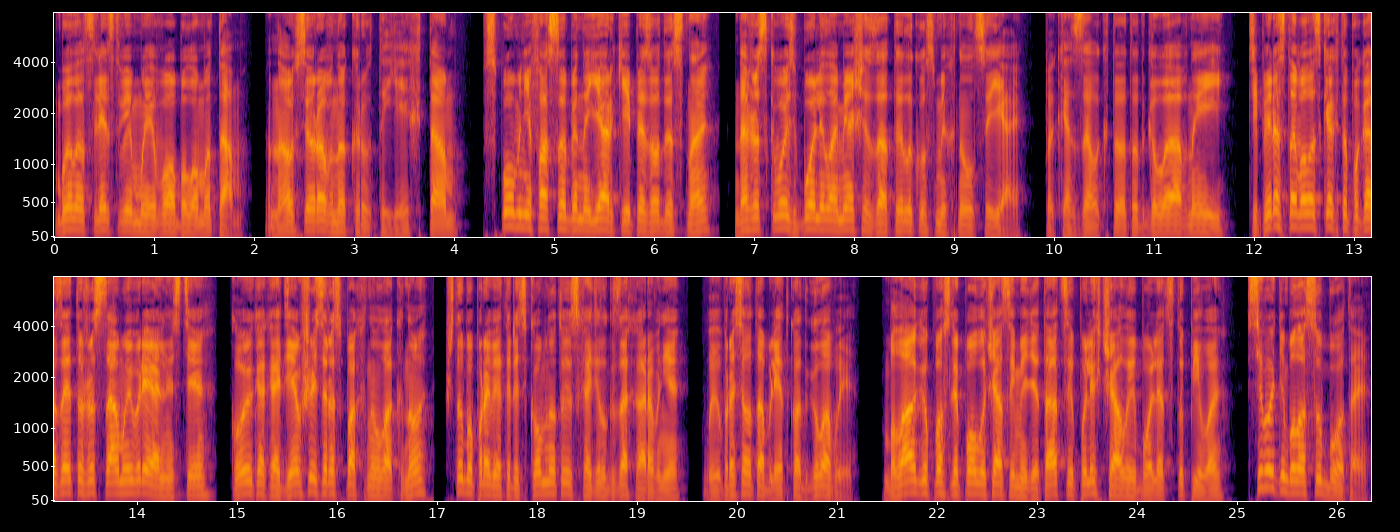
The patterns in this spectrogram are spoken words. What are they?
было следствием моего облома там. Но все равно круто я их там. Вспомнив особенно яркие эпизоды сна, даже сквозь боли ломящий затылок усмехнулся я. Показал, кто тут главный. Теперь оставалось как-то показать то же самое в реальности. Кое-как одевшись, распахнул окно, чтобы проветрить комнату и сходил к Захаровне. Выпросил таблетку от головы. Благо, после получаса медитации полегчало и боль отступила. Сегодня была суббота,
